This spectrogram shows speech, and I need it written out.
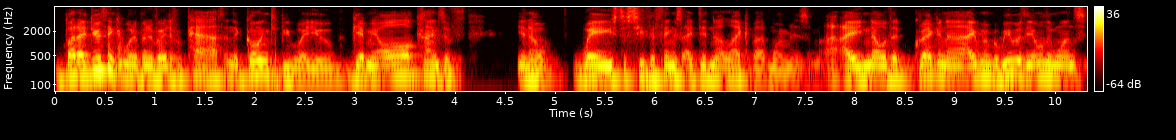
But I do think it would have been a very different path. And the going to BYU gave me all kinds of, you know, ways to see the things I did not like about Mormonism. I, I know that Greg and I, I remember we were the only ones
